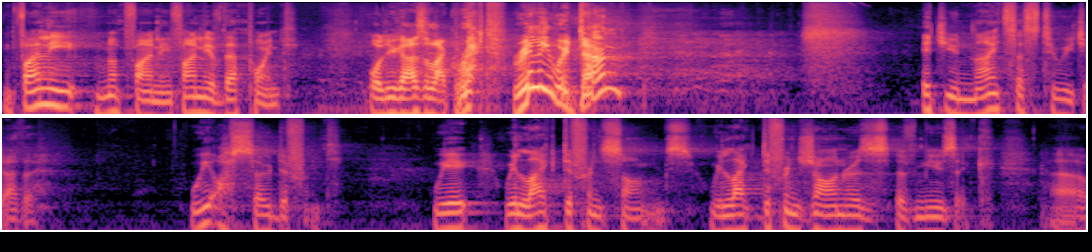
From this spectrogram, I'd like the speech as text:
And finally, not finally, finally, at that point, all you guys are like, right, really, we're done? It unites us to each other. We are so different. We, we like different songs, we like different genres of music. Uh,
